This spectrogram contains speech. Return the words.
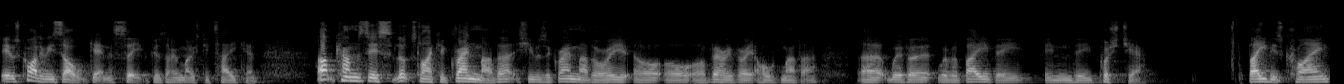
it was quite a result getting a seat because they were mostly taken. Up comes this, looks like a grandmother. She was a grandmother or, or, or a very, very old mother uh, with, a, with a baby in the pushchair. Baby's crying.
